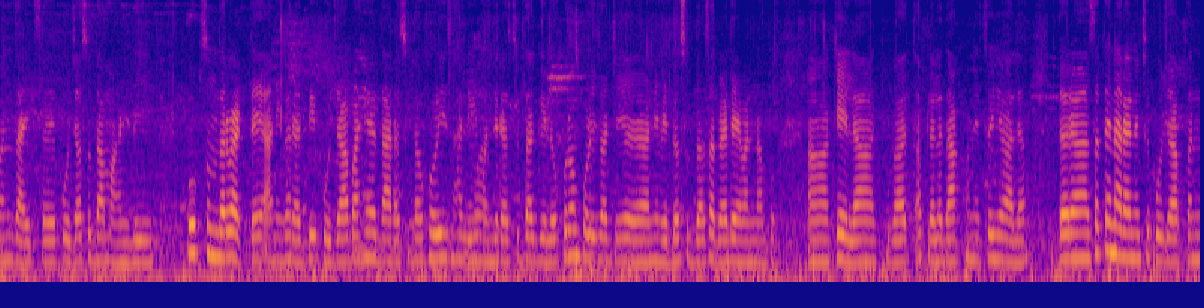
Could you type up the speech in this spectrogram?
पण जायचं आहे पूजासुद्धा मांडली. खूप सुंदर वाटते आणि घरात बी पूजा बाहेर दारातसुद्धा होळी झाली. मंदिरात सुद्धा गेलो. पुरणपोळीचा जे नैवेद्यसुद्धा सगळ्या देवांना केला किंवा आपल्याला दाखवण्याचं हे आलं तर सत्यनारायणाची पूजा आपण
